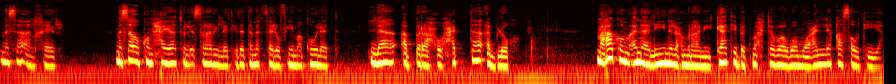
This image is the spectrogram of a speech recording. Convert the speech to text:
مساء الخير. مساءكم حياة الإصرار التي تتمثل في مقولة لا أبرح حتى أبلغ. معكم أنا لين العمراني كاتبة محتوى ومعلقة صوتية.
